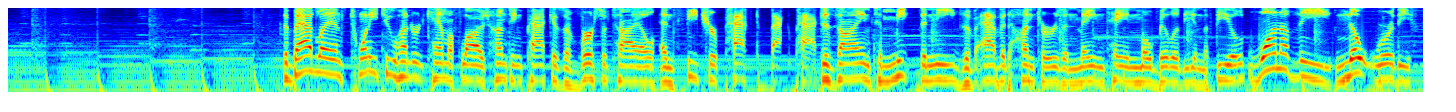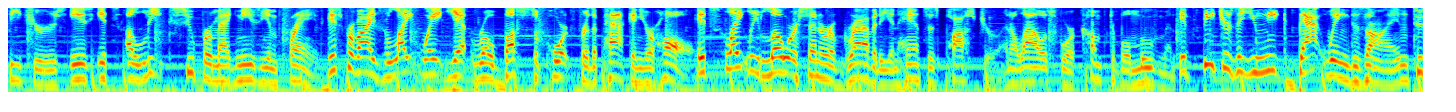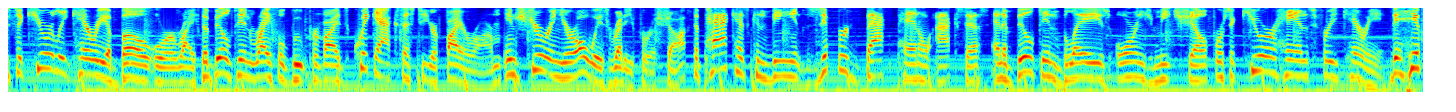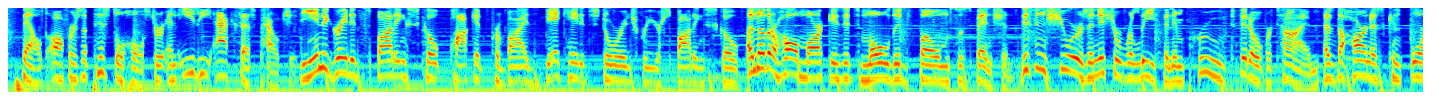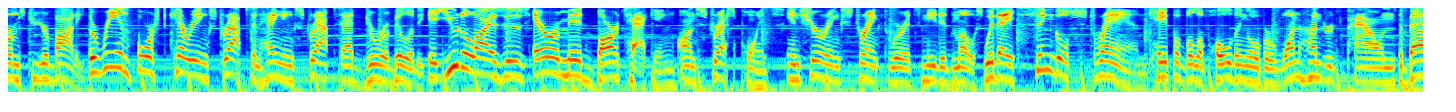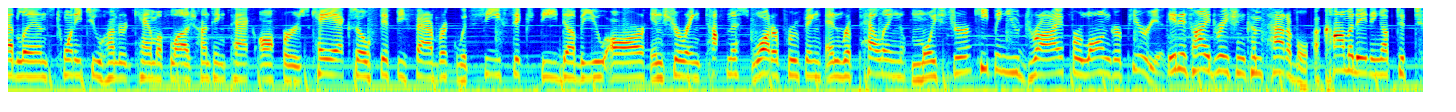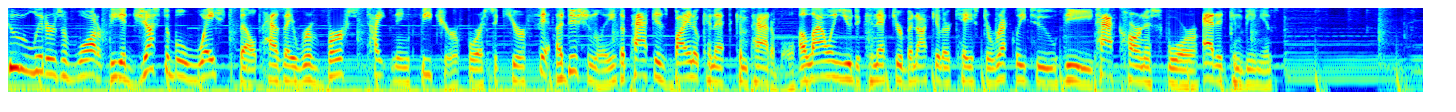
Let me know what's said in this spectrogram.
The Badlands 2200 Camouflage Hunting Pack is a versatile and feature-packed backpack designed to meet the needs of avid hunters and maintain mobility in the field. One of the noteworthy features is its elite super magnesium frame. This provides lightweight yet robust support for the pack in your haul. Its slightly lower center of gravity enhances posture and allows for comfortable movement. It features a unique batwing design to securely carry a bow or a rifle. The built-in rifle boot provides quick access to your firearm, ensuring you're always ready for a shot. The pack has convenient zippered back panel access and a built-in Blaze orange meat shelf for secure hands-free carrying. The hip belt offers a pistol holster and easy access pouches. The integrated spotting scope pocket provides dedicated storage for your spotting scope. Another hallmark is its molded foam suspension. This ensures initial relief and improved fit over time as the harness conforms to your body. The reinforced carrying straps and hanging straps add durability. It utilizes Aramid bar tacking on stress points, ensuring strength where it's needed most. With a single strand capable of holding over 100 pounds, the Badlands 2200 Camouflage Hunting Pack offers KXO50 fabric with C6DWR, ensuring toughness, waterproofing, and repelling moisture, keeping you dry for longer periods. It is hydration compatible, accommodating up to 2 liters of water. The adjustable waist belt has a reverse tightening feature for a secure fit. Additionally, the pack is BinoConnect compatible, allowing you to connect your binocular case directly to the pack harness for added convenience.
